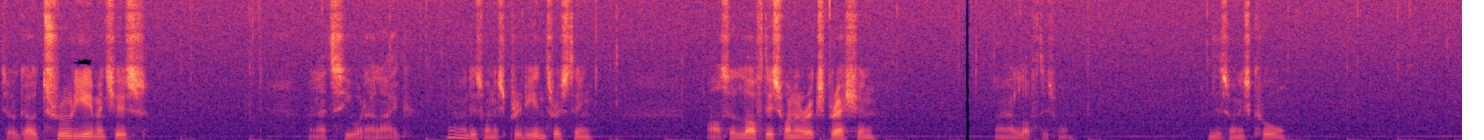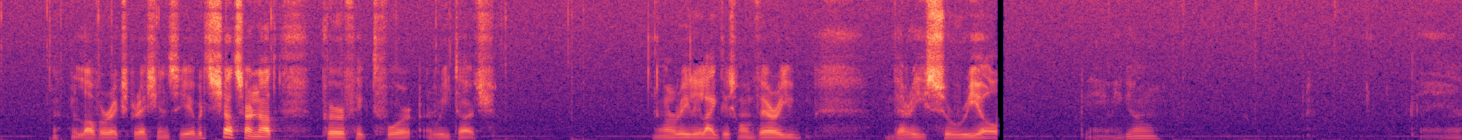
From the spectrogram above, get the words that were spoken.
So go through the images Let's see what I like. This one is pretty interesting. Also love this one, her expression. I love this one. This one is cool. love her expressions here, but the shots are not perfect for retouch. I really like this one, very, very surreal. Okay, here we go. Okay,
